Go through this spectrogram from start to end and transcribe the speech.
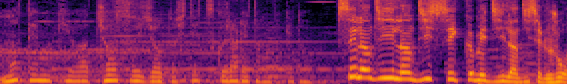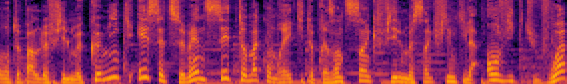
表向きは浄水場として作られたんだけど。C'est lundi, lundi c'est comédie, lundi c'est le jour où on te parle de films comiques et cette semaine c'est Thomas Combré qui te présente 5 films, 5 films qu'il a envie que tu vois.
